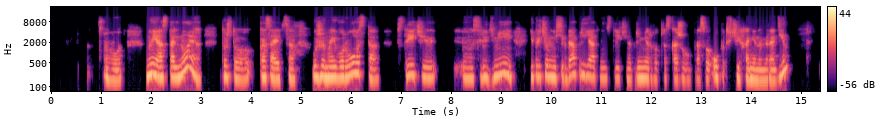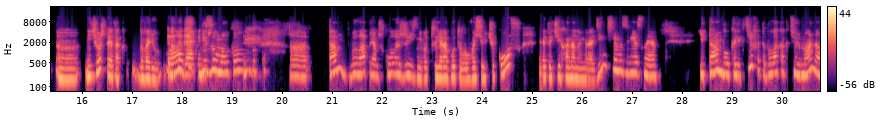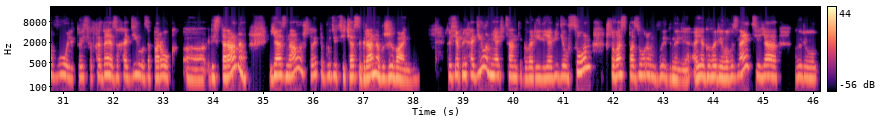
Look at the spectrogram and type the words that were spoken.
Вот. Ну и остальное, то, что касается уже моего роста, встречи с людьми, и причем не всегда приятные встречи. Например, вот расскажу про свой опыт в Чайхане номер один. А, ничего, что я так говорю? Да, да, конечно. Без умолку. А, там была прям школа жизни. Вот я работала у Васильчуков, это Чайхана номер один, всем известная. И там был коллектив, это была как тюрьма на воле. То есть вот когда я заходила за порог э, ресторана, я знала, что это будет сейчас игра на выживание. То есть я приходила, мне официанты говорили, я видел сон, что вас с позором выгнали. А я говорила, вы знаете, я говорю,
